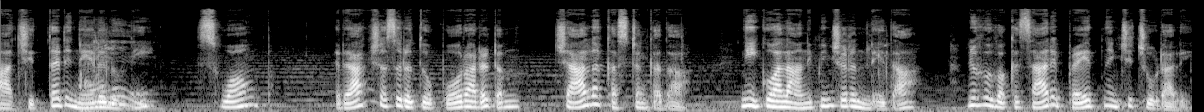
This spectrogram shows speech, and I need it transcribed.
ఆ చిత్తడి నేలలోని స్వాంప్ రాక్షసులతో పోరాడటం చాలా కష్టం కదా. నీకు అలా అనిపించడం లేదా? నువ్వు ఒకసారి ప్రయత్నించి చూడాలి.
